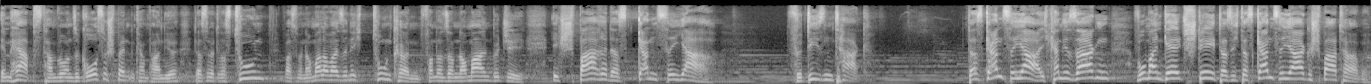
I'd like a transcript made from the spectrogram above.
im Herbst haben wir unsere große Spendenkampagne, dass wir etwas tun, was wir normalerweise nicht tun können von unserem normalen Budget. Ich spare das ganze Jahr für diesen Tag. Das ganze Jahr. Ich kann dir sagen, wo mein Geld steht, dass ich das ganze Jahr gespart habe.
